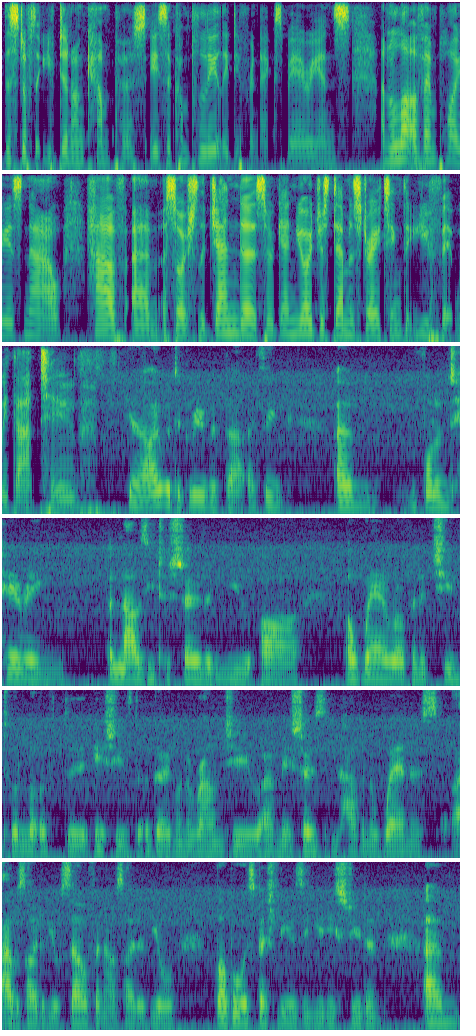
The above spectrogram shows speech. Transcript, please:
the stuff that you've done on campus. It's a completely different experience. And a lot of employers now have um, a social agenda. So again, you're just demonstrating that you fit with that too. Yeah, I would agree with that. I think um, volunteering allows you to show that you are aware of and attuned to a lot of the issues that are going on around you. Um, it shows that you have an awareness outside of yourself and outside of your bubble, especially as a uni student. Um,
